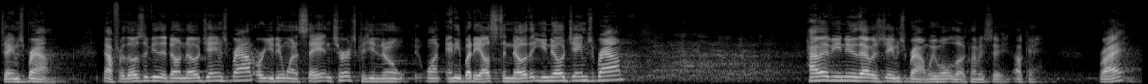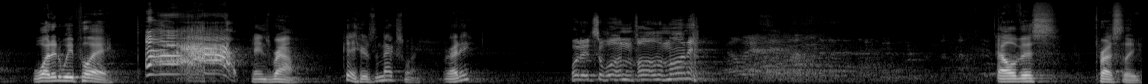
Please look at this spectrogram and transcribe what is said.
James Brown. Now, for those of you that don't know James Brown, or you didn't want to say it in church because you don't want anybody else to know that you know James Brown, how many of you knew that was James Brown? We won't look. Let me see. Okay. Right? What did we play? Ah! James Brown. Okay, here's the next one. Ready? Well, it's one for the money. Elvis Presley.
